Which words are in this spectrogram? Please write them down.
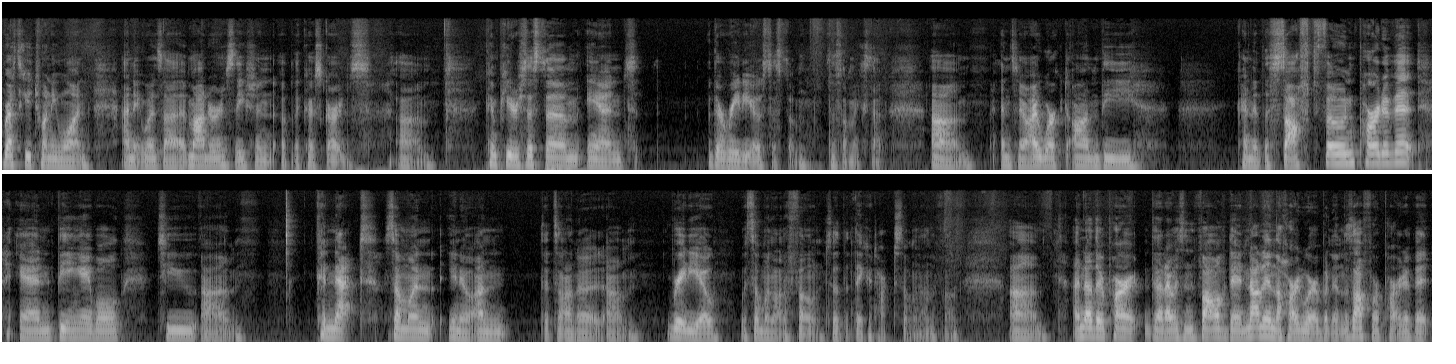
Rescue 21, and it was a modernization of the Coast Guard's um, computer system and their radio system to some extent. Um, and so I worked on the kind of the soft phone part of it and being able to um, connect someone, you know, on that's on a um, radio with someone on a phone so that they could talk to someone on the phone. Um, another part that I was involved in, not in the hardware, but in the software part of it,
